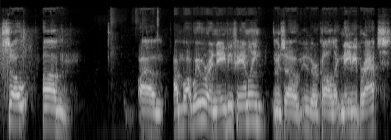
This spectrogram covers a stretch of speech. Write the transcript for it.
So um, um, I'm, we were a Navy family, and so we were called like Navy brats.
